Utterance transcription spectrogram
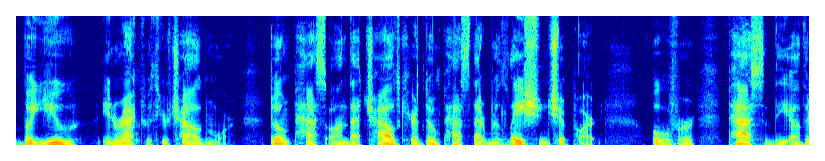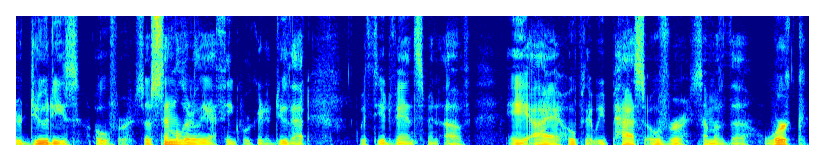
but you interact with your child more. Don't pass on that child care, don't pass that relationship part over, pass the other duties over. So, similarly, I think we're going to do that with the advancement of AI. I hope that we pass over some of the work,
